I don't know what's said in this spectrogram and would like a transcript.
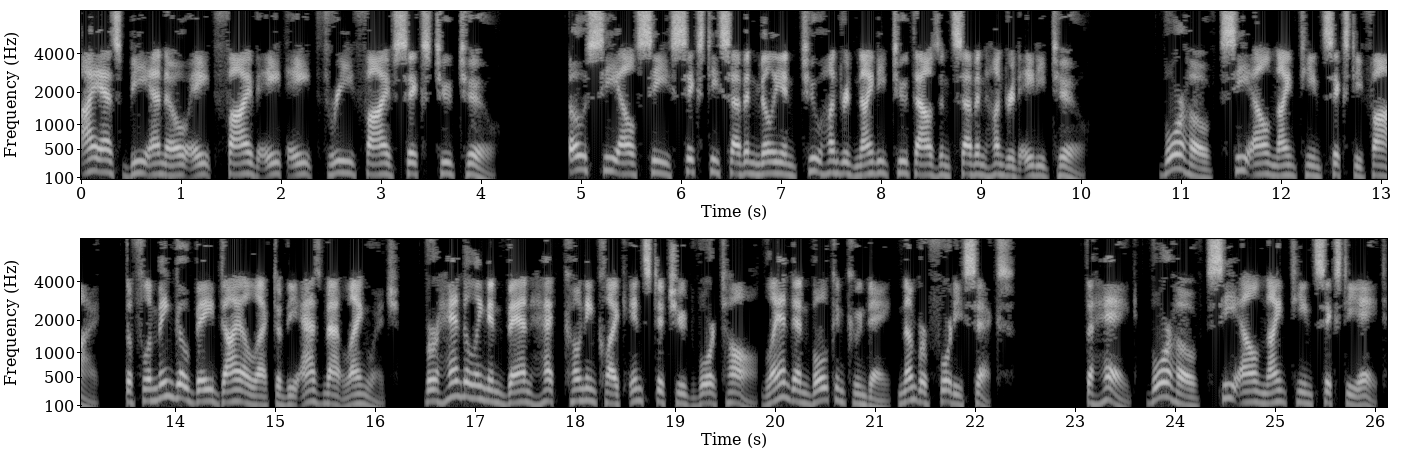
ISBN 0858835622. OCLC 67292782. Voorhoeve, C.L. 1965. The Flamingo Bay dialect of the Asmat language. Verhandelingen van het Koninklijk Instituut voor Taal, Land en Volkenkunde, No. 46. The Hague. Voorhoeve, C.L. 1968.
